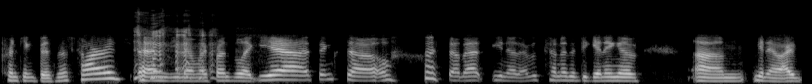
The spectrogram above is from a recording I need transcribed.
printing business cards? And you know, my friends were like, yeah, I think so. so that, you know, that was kind of the beginning of, um, you know, I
